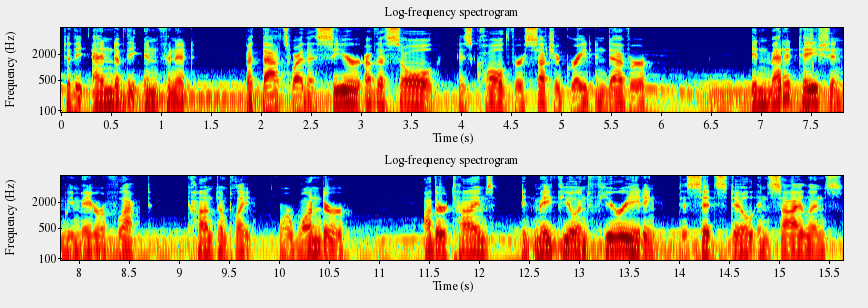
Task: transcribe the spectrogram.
to the end of the infinite, but that's why the seer of the soul is called for such a great endeavor. In meditation, we may reflect, contemplate, or wonder. Other times, it may feel infuriating to sit still in silence.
